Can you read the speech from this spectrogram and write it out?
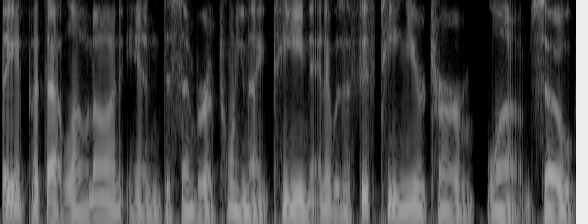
They had put that loan on in December of 2019, and it was a 15 year term loan. So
